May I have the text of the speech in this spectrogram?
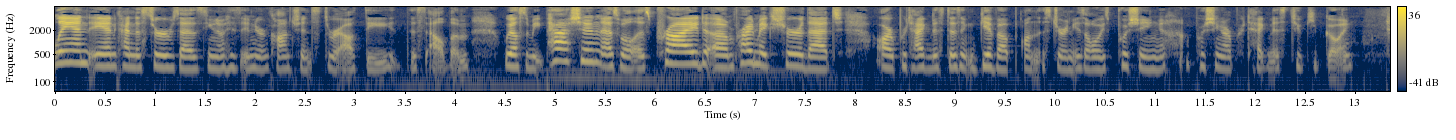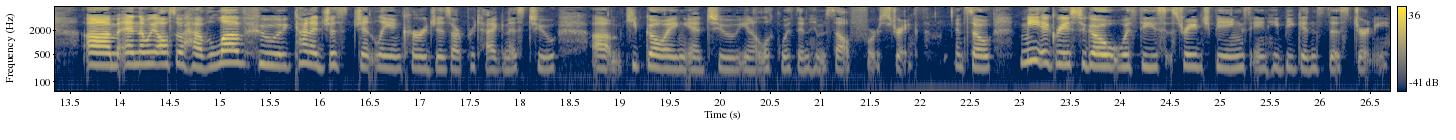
land and kind of serves as you know his inner conscience throughout the this album we also meet passion as well as pride um, pride makes sure that our protagonist doesn't give up on this journey is always pushing pushing our protagonist to keep going um, and then we also have Love, who kind of just gently encourages our protagonist to um, keep going and to, you know, look within himself for strength. And so Me agrees to go with these strange beings and he begins this journey.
